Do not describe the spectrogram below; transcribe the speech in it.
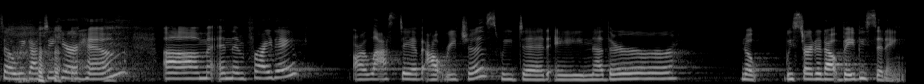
So we got to hear him. Um, and then Friday, our last day of outreaches, we did another, nope, we started out babysitting.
